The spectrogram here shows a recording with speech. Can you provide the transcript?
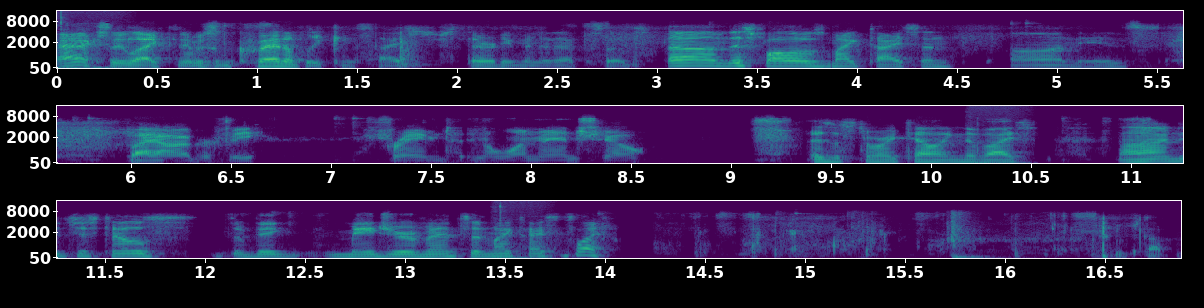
I actually liked it. It was incredibly concise, just 30 minute episodes. Um, this follows Mike Tyson on his biography, framed in a one man show as a storytelling device. Uh, and it just tells the big major events in Mike Tyson's life. Stop.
